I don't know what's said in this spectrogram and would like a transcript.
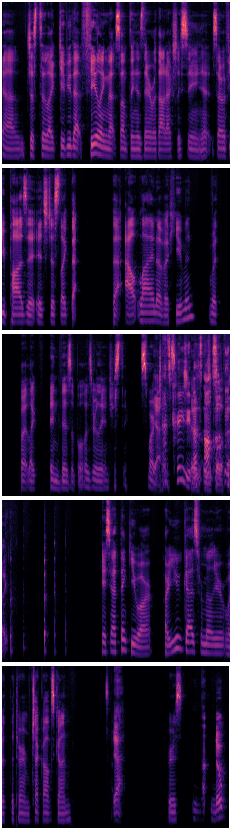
um, just to like give you that feeling that something is there without actually seeing it. So if you pause it, it's just like that the outline of a human with, but like invisible is really interesting. Smart. Yeah. choice. That's crazy. It was- That's it was a awesome. cool effect. Casey, I think you are. Are you guys familiar with the term Chekhov's gun? Yeah. Bruce, N- nope.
